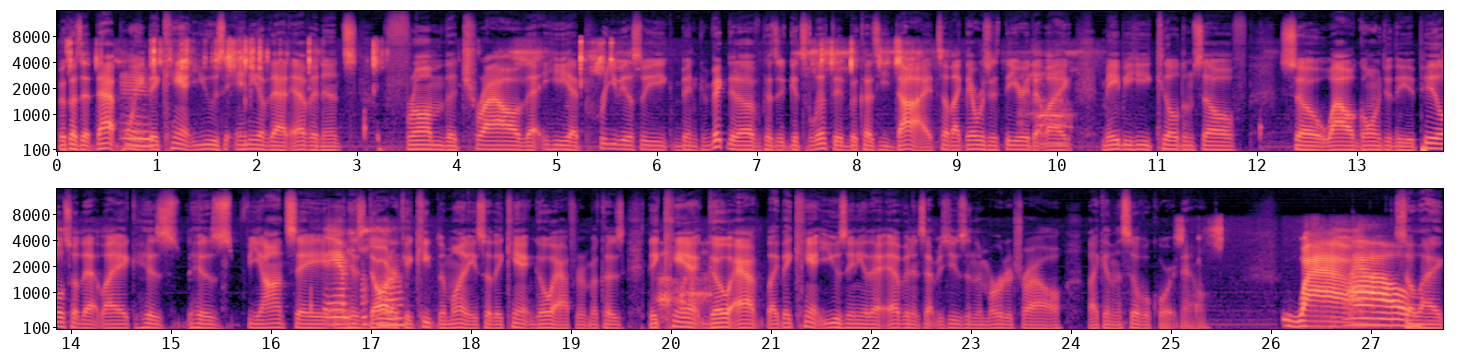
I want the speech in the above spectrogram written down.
because at that point Mm. they can't use any of that evidence from the trial that he had previously been convicted of because it gets lifted because he died so like there was a theory that like maybe he killed himself so while going through the appeal so that like his his fiance and his daughter uh-huh. could keep the money so they can't go after him because they can't go after like they can't use any of that evidence that was used in the murder trial like in the civil court now Wow. Wow. so like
